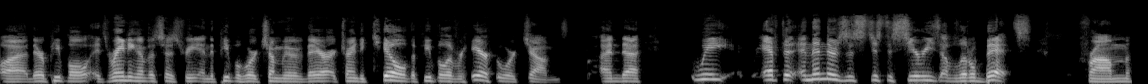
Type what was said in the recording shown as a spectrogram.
uh, there are people. It's raining on the street, and the people who are chummy over there are trying to kill the people over here who are chums. And uh, we after, and then there's this, just a series of little bits from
